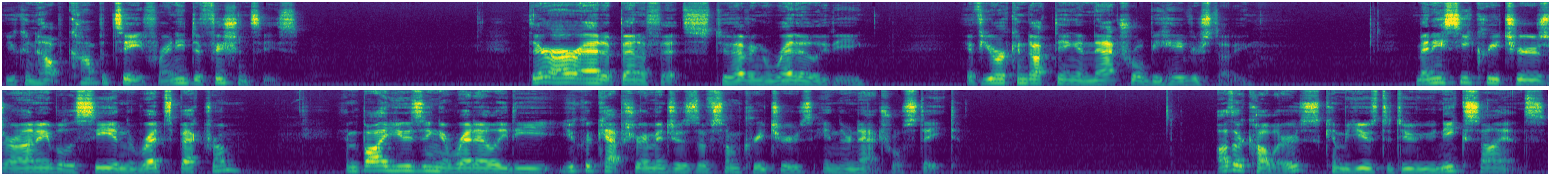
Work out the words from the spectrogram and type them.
you can help compensate for any deficiencies. There are added benefits to having a red LED if you are conducting a natural behavior study. Many sea creatures are unable to see in the red spectrum, and by using a red LED, you could capture images of some creatures in their natural state. Other colors can be used to do unique science.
